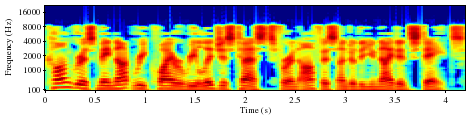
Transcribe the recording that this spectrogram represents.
Congress may not require religious tests for an office under the United States.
